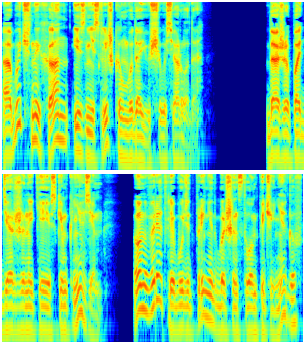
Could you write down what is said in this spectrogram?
Обычный хан из не слишком выдающегося рода. Даже поддержанный киевским князем — он вряд ли будет принят большинством печенегов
